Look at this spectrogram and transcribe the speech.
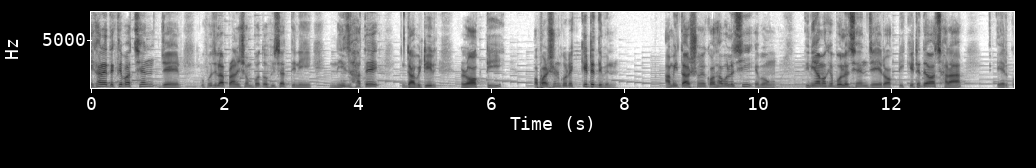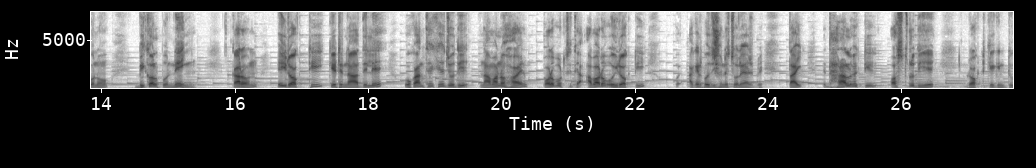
এখানে দেখতে পাচ্ছেন যে উপজেলা প্রাণী সম্পদ অফিসার তিনি নিজ হাতে গাভীটির রগটি অপারেশন করে কেটে দেবেন। আমি তার সঙ্গে কথা বলেছি এবং তিনি আমাকে বলেছেন যে রগটি কেটে দেওয়া ছাড়া এর কোনো বিকল্প নেই। কারণ এই রগটি কেটে না দিলে ওখান থেকে যদি নামানো হয়, পরবর্তীতে আবারও ওই রগটি আগের পজিশনে চলে আসবে। তাই ধারালো একটি অস্ত্র দিয়ে রগটিকে কিন্তু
